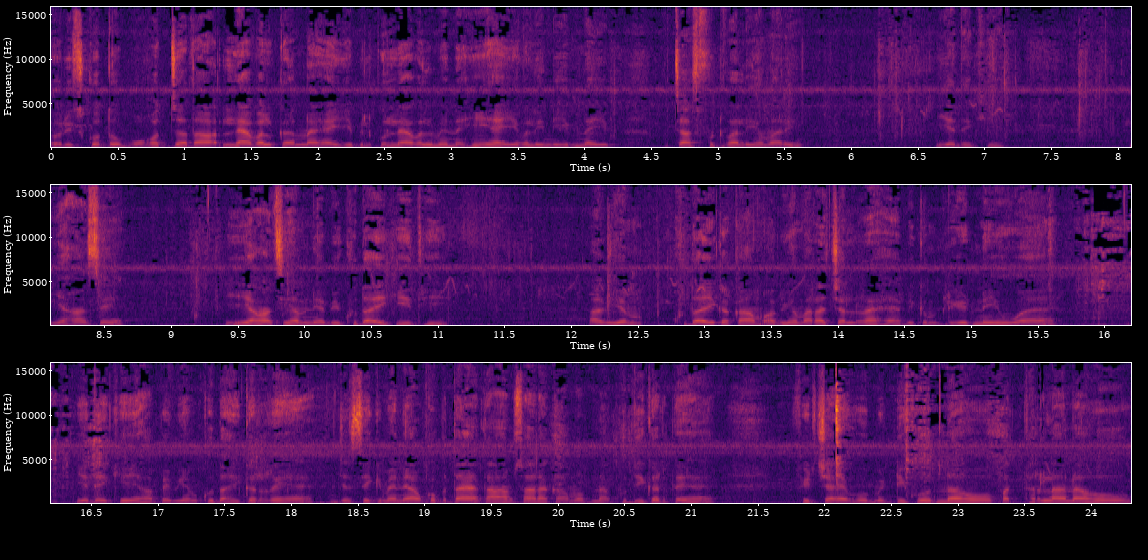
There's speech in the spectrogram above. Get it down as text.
और इसको तो बहुत ज़्यादा लेवल करना है। ये बिल्कुल लेवल में नहीं है, ये वाली नींव नई, पचास फुट वाली हमारी। ये देखिए, यहाँ से, ये यहाँ से हमने अभी खुदाई की थी। अभी हम खुदाई का काम अभी हमारा चल रहा है अभी कंप्लीट नहीं हुआ है। ये देखिए यहाँ पे भी हम खुदाई कर रहे हैं। जैसे कि मैंने आपको बताया था हम सारा काम अपना खुद ही करते हैं। फिर चाहे वो मिट्टी खोदना हो पत्थर लाना हो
